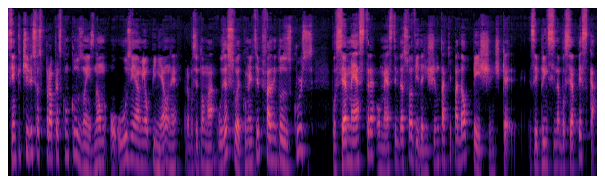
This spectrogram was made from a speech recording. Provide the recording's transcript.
sempre tire suas próprias conclusões. Não usem a minha opinião, né, para você tomar, use a sua. Como a gente sempre faz em todos os cursos, você é mestra ou mestre da sua vida. A gente não está aqui para dar o peixe, a gente quer, sempre ensina você a pescar.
